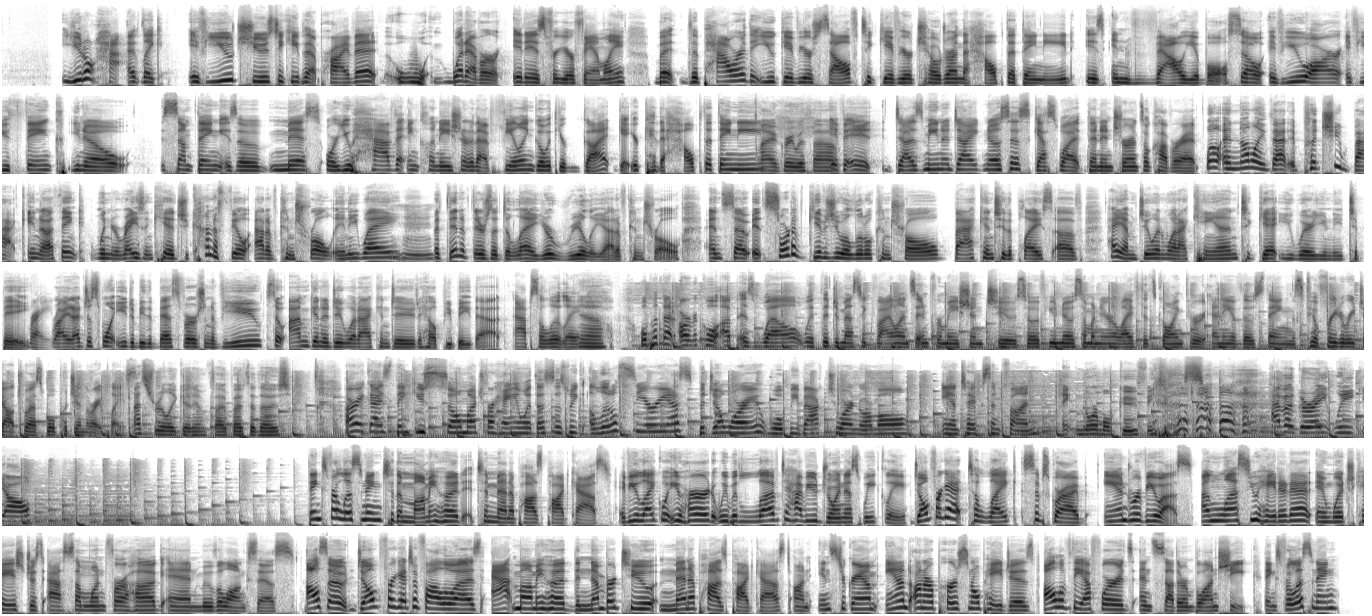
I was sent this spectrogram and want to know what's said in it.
you don't have like if you choose to keep that private, whatever it is for your family, but the power that you give yourself to give your children the help that they need is invaluable. So if you are, if you think, you know, something is a miss or you have that inclination or that feeling, go with your gut, get your kid the help that they need. I agree with that. If it does mean a diagnosis, guess what? Then insurance will cover it. Well, and not only that, it puts you back. You know, I think when you're raising kids, you kind of feel out of control anyway. Mm-hmm. But then if there's a delay, you're really out of control. And so it sort of gives you a little control back into the place of, hey, I'm doing what I can to get you where you need to be. Right. Right. I just want you to be the best version of you. So I'm going to do what I can do to help you be that. Absolutely. Yeah. We'll put that article up as well with the domestic violence information too. So if you know someone in your life that's going through any of those things, feel free to reach out to us. We'll put you in the right place. That's really good info, both of those. All right, guys, thank you so much for hanging with us this week. A little serious, but don't worry, we'll be back to our normal antics and fun. Normal goofiness. Have a great week, y'all. Thanks for listening to the Mommyhood to Menopause podcast. If you like what you heard, we would love to have you join us weekly. Don't forget to like, subscribe, and review us. Unless you hated it, in which case just ask someone for a hug and move along, sis. Also, don't forget to follow us at Mommyhood, the number two menopause podcast on Instagram and on our personal pages, all of the F words and Southern Blonde Chic. Thanks for listening.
